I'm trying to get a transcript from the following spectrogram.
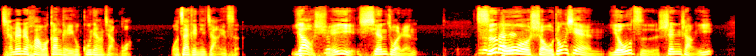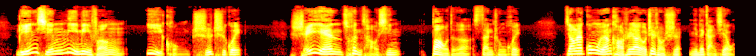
前面这话我刚给一个姑娘讲过，我再给你讲一次：要学艺，先做人。慈母手中线，游子身上衣。临行密密缝，意恐迟迟归。谁言寸草心，报得三春晖。将来公务员考试要有这首诗，你得感谢我。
